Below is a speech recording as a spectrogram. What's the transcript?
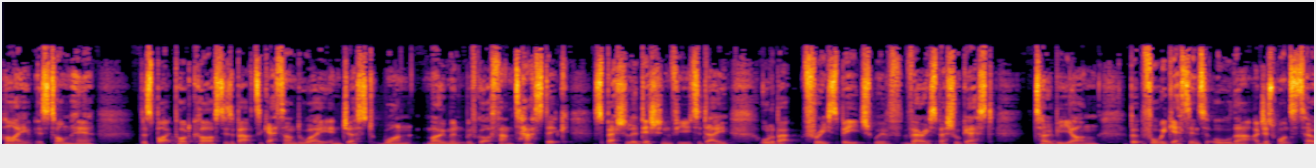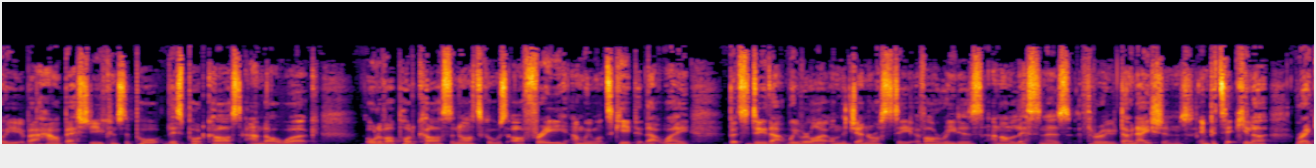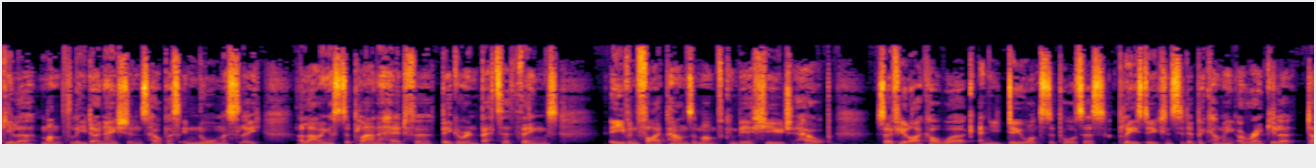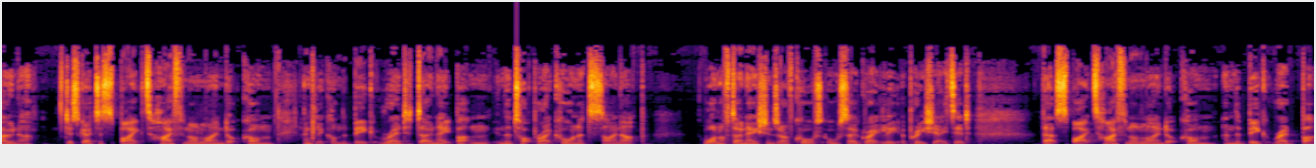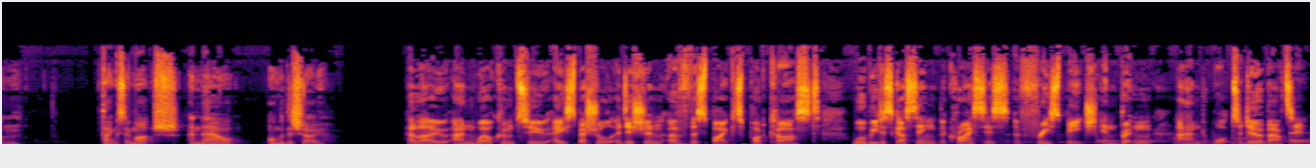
Hi, it's Tom here. The Spiked podcast is about to get underway in just one moment. We've got a fantastic special edition for you today, all about free speech with very special guest Toby Young. But before we get into all that, I just want to tell you about how best you can support this podcast and our work. All of our podcasts and articles are free and we want to keep it that way. But to do that, we rely on the generosity of our readers and our listeners through donations. In particular, regular monthly donations help us enormously, allowing us to plan ahead for bigger and better things. Even £5 a month can be a huge help. So if you like our work and you do want to support us, please do consider becoming a regular donor just go to spiked-online.com and click on the big red donate button in the top right corner to sign up. One off donations are, of course, also greatly appreciated. That's spiked-online.com and the big red button. Thanks so much. And now on with the show. Hello, and welcome to a special edition of the Spiked podcast. We'll be discussing the crisis of free speech in Britain and what to do about it.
